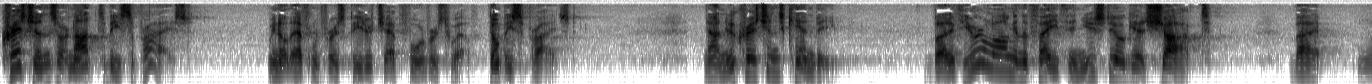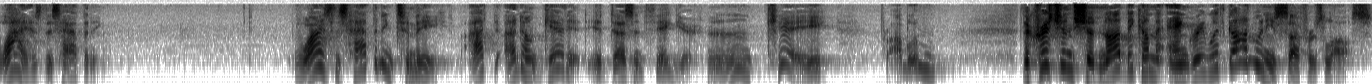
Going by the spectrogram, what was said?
Christians are not to be surprised. We know that from 1 Peter chapter 4 verse 12. Don't be surprised. Now new Christians can be. But if you're along in the faith and you still get shocked by why is this happening? Why is this happening to me? I, I don't get it. It doesn't figure. Okay, problem. The Christian should not become angry with God when he suffers loss.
